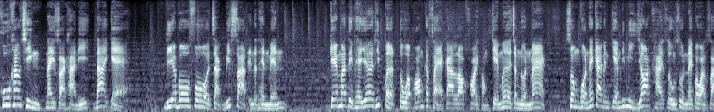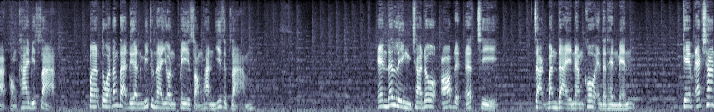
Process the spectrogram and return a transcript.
ผู้เข้าชิงในสาขานี้ได้แก่ Diablo 4 จาก b i z z a r d Entertainment เกมมัลติเพเยอร์ที่เปิดตัวพร้อมกระแสการรอคอยของเกมเมอร์จำนวนมาก ส่งผลให้กลายเป็นเกมที่มียอดขายสูงสุดในประวัติศาสตร์ของค่าย b i z z a r d เปิดตัวตั้งแต่เดือนมิถุนายนปี 2023 Ender Ring Shadow of the Earth จากบันได Namco Entertainment เเกมแอคชั่น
